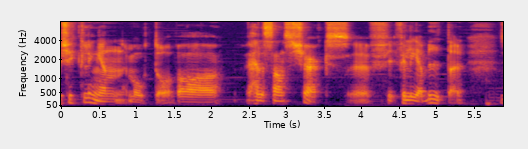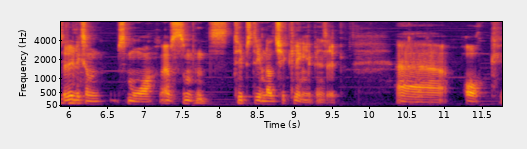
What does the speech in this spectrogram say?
kycklingen mot då var Hälsans köks eh, fi- filébitar. Så det är liksom små, som typ strimlad kyckling i princip. Eh, och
